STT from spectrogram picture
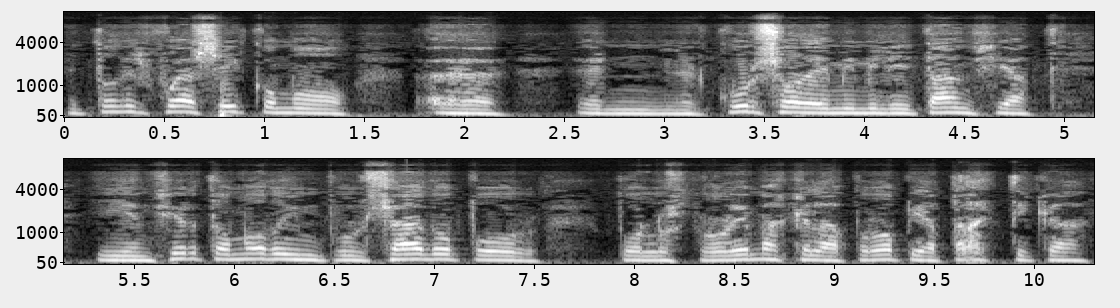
Entonces fue así como eh, en el curso de mi militancia y en cierto modo impulsado por, por los problemas que la propia práctica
